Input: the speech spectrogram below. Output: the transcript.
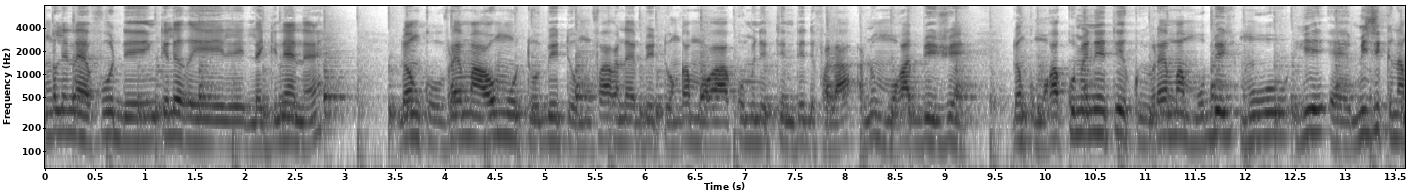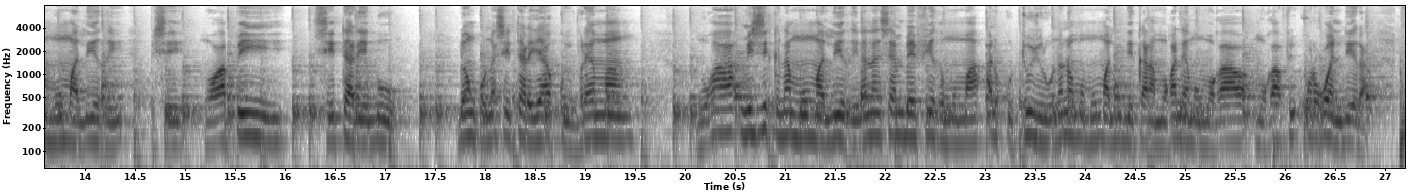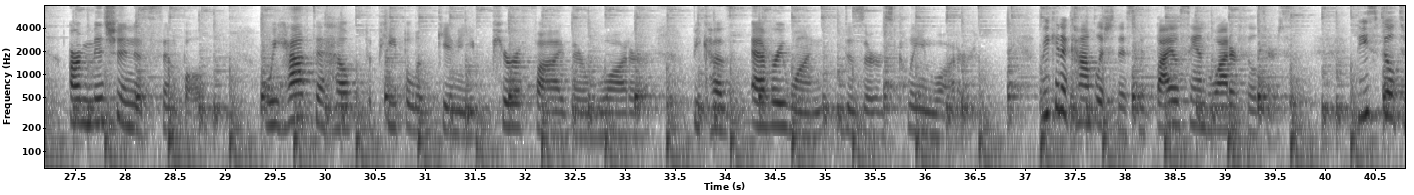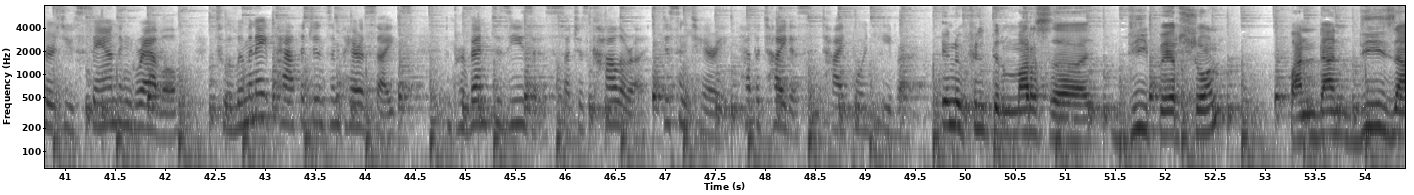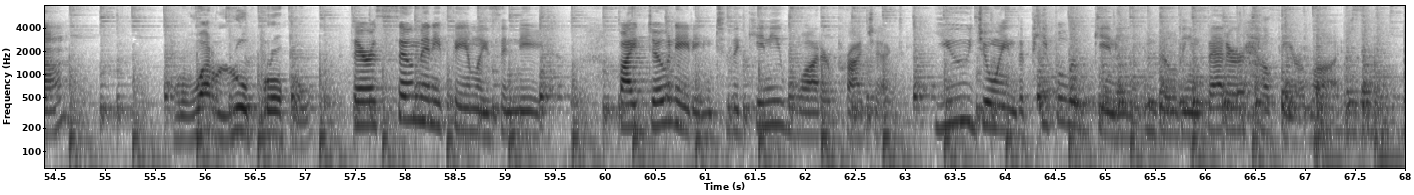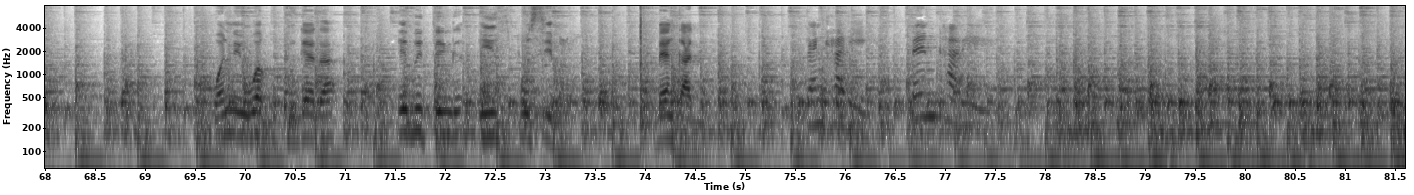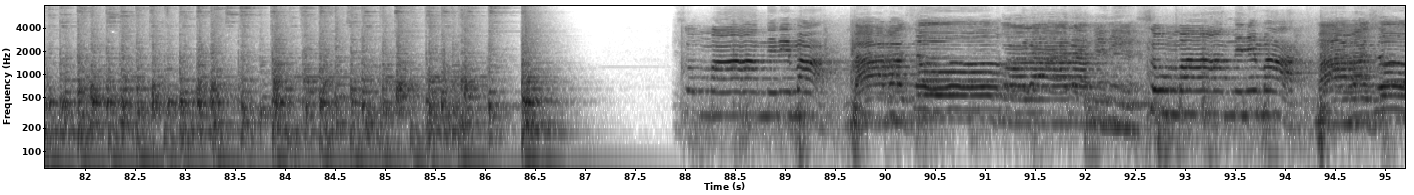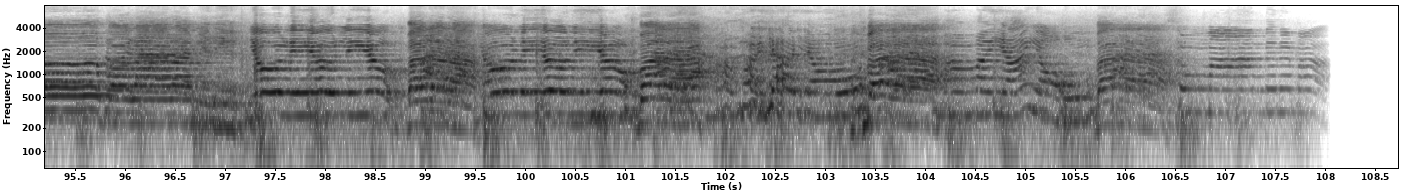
ngelene fodi nkeleri la guinéenne donc vraiment o mu to be to mu farane nga communauté de fala anu moga besoin donc communauté vraiment be ye eh, musique na maliri donc vraiment musique na maliri na toujours na our mission is simple. We have to help the people of Guinea purify their water because everyone deserves clean water. We can accomplish this with biosand water filters. These filters use sand and gravel to eliminate pathogens and parasites and prevent diseases such as cholera, dysentery, hepatitis, and typhoid fever. Un filtre marche euh, 10 personnes pendant 10 ans pour voir l'eau propre. There are so many families in need. By donating to the Guinea Water Project, you join the people of Guinea in building better, healthier lives. When we work together, everything is possible. Benkadi. Benkadi. Ben Mama Zo, Balala Mini. Yoli, yoli, yo. Balala. yo, yoli, yo. Balala. Mama Yayo. Balala.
